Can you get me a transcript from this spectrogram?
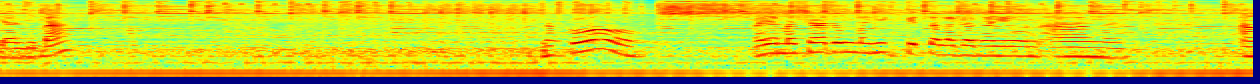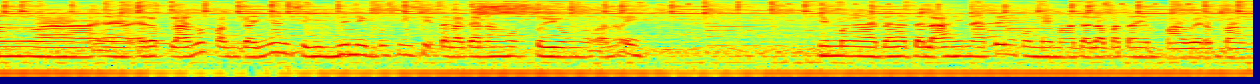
Yan, di ba? Nako. Kaya masyadong mahigpit talaga ngayon ang ah, ang ah, eh, eroplano pag ganyan binibusisi talaga ng husto yung ano eh yung mga daladalahin natin kung may mga dala ba tayong power bank.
